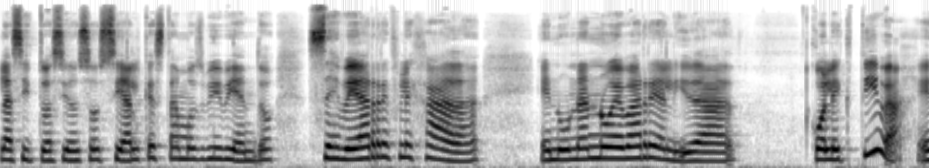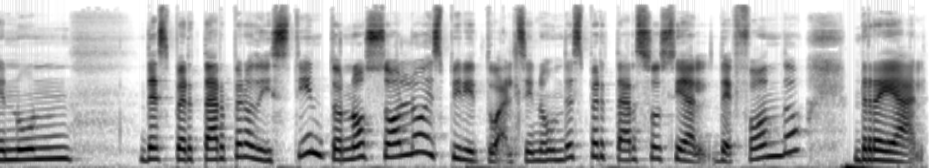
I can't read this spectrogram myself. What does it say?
la situación social que estamos viviendo, se vea reflejada en una nueva realidad colectiva, en un despertar pero distinto, no solo espiritual, sino un despertar social de fondo real,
